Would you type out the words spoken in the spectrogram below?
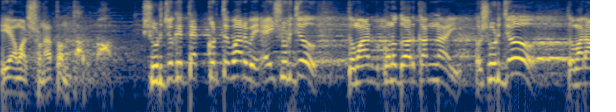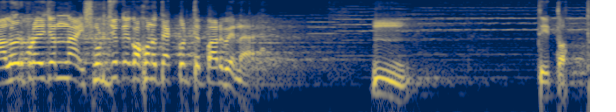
এ আমার সনাতন ধর্ম। সূর্যকে ত্যাগ করতে পারবে? এই সূর্য, তোমার কোনো দরকার নাই। ও সূর্য, তোমার আলোর প্রয়োজন নাই। সূর্যকে কখনো ত্যাগ করতে পারবে না। হুম তুই তত্ত্ব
